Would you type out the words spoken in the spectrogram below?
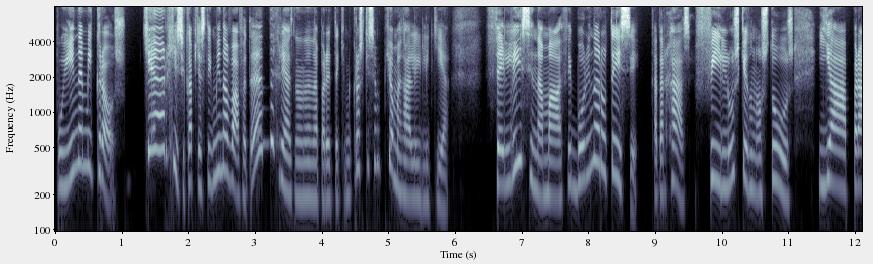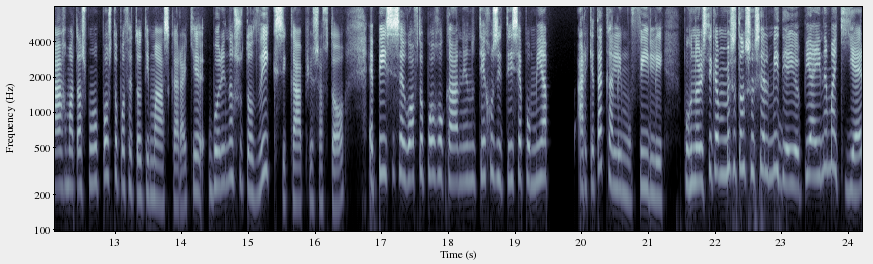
που είναι μικρός και αρχίσει κάποια στιγμή να βάφεται, ε, δεν χρειάζεται να είναι απαραίτητα και μικρός και σε πιο μεγάλη ηλικία. Θελήσει να μάθει, μπορεί να ρωτήσει καταρχάς φίλους και γνωστούς για πράγματα, ας πούμε πώς τοποθετώ τη μάσκαρα και μπορεί να σου το δείξει κάποιος αυτό. Επίσης εγώ αυτό που έχω κάνει είναι ότι έχω ζητήσει από μια αρκετά καλή μου φίλη που γνωριστήκαμε μέσω των social media η οποία είναι μακιέρ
